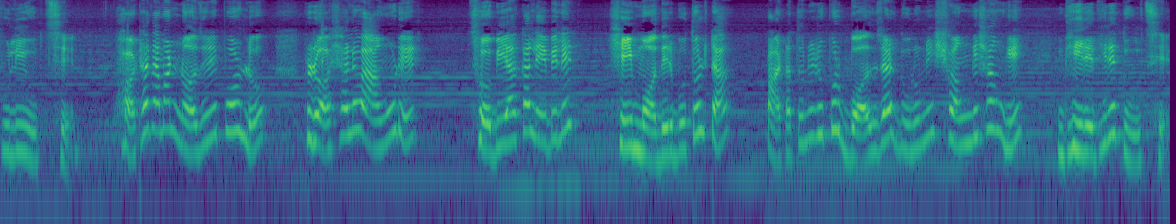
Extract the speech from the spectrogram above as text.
ঘুলিয়ে উঠছে। হঠাৎ আমার নজরে পড়ল রসালো আঙুরের ছবি আঁকা লেবেলের সেই মদের বোতলটা পাটাতনের উপর বজরার দুলুনির সঙ্গে সঙ্গে ধীরে ধীরে তুলছে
